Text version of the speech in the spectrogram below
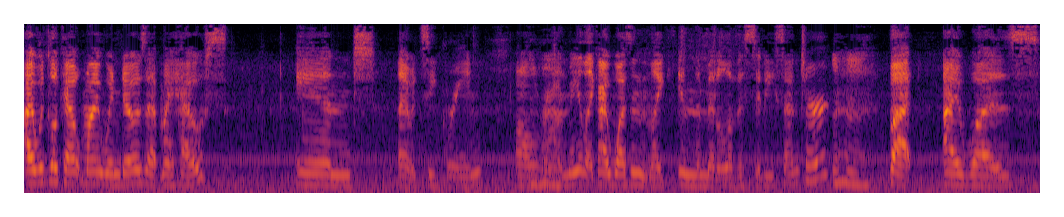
I would look out my windows at my house and I would see green all Mhm. around me. Like I wasn't like in the middle of the city center Mm-hmm. but I was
